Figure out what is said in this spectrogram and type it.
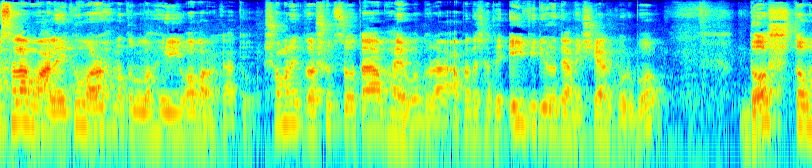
আসসালামু আলাইকুম রহমতুল্লাহি ওবরাকাত সম্মানিত দর্শক, শ্রোতা, ভাই বন্ধুরা, আপনাদের সাথে এই ভিডিওতে আমি শেয়ার করব দশতম,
